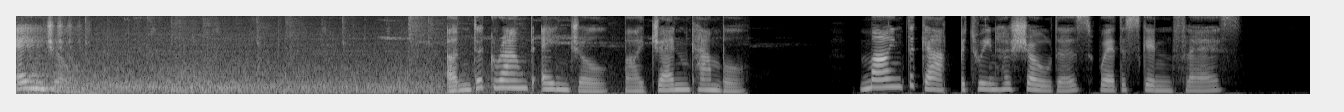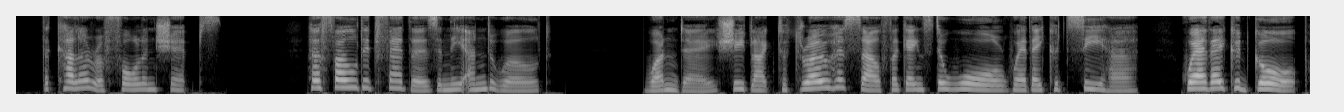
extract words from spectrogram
Angel Underground Angel by Jen Campbell Mind the gap between her shoulders where the skin flares. The colour of fallen ships. Her folded feathers in the underworld. One day she'd like to throw herself against a wall where they could see her, where they could gawp.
